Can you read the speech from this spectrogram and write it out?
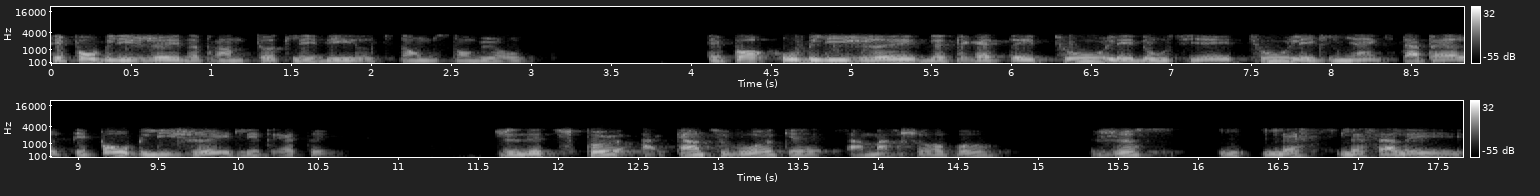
Tu n'es pas obligé de prendre toutes les deals qui tombent sur ton bureau. Tu n'es pas obligé de traiter tous les dossiers, tous les clients qui t'appellent. Tu n'es pas obligé de les traiter. Je veux dire, tu peux, quand tu vois que ça ne marchera pas, juste laisse, laisse aller,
